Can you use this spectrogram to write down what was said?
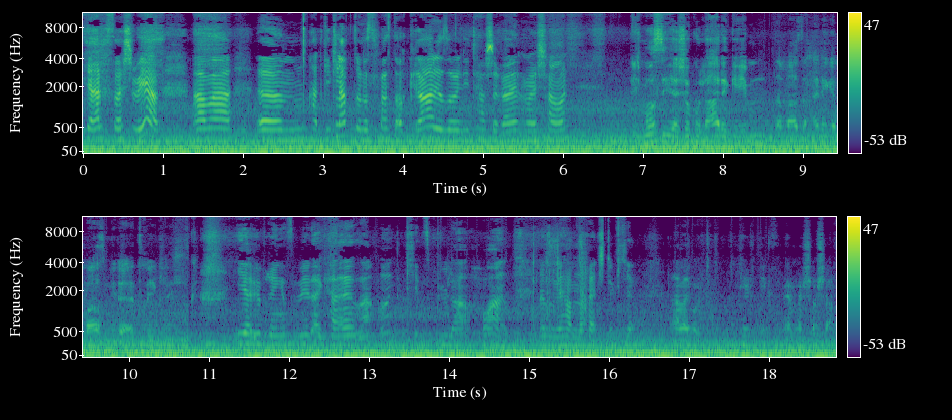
ja, das war schwer, aber ähm, hat geklappt und es passt auch gerade so in die Tasche rein. Mal schauen. Ich musste ihr Schokolade geben, dann war sie einigermaßen wieder erträglich. Hier übrigens Wilder Kaiser und Kitzbühler Horn. Also wir haben noch ein Stückchen. Aber gut, hilft nichts, werden wir schon schaffen.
